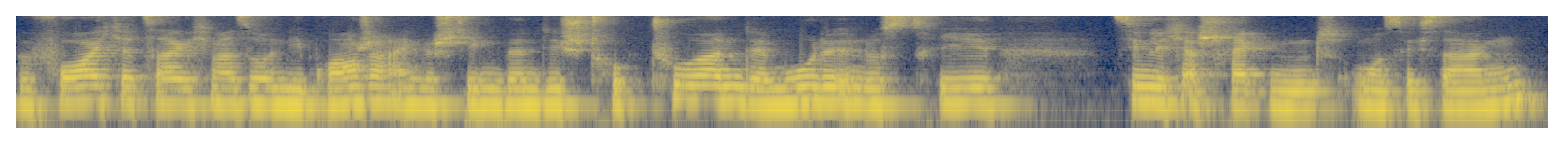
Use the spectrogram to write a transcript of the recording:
bevor ich jetzt, sage ich mal, so in die Branche eingestiegen bin, die Strukturen der Modeindustrie ziemlich erschreckend, muss ich sagen.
